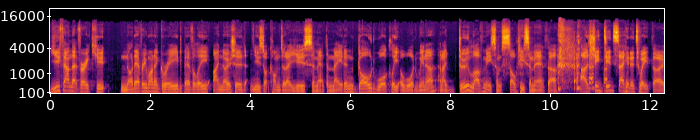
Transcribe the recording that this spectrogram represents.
You found that very cute. Not everyone agreed, Beverly. I noted news.com.au's Samantha Maiden, Gold Walkley Award winner, and I do love me some salty Samantha. uh, she did say in a tweet, though,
